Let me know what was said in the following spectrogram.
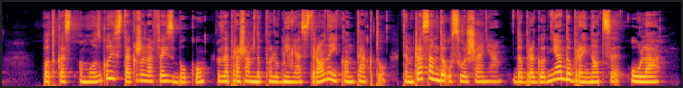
Podcast o mózgu jest także na Facebooku. Zapraszam do polubienia strony i kontaktu. Tymczasem do usłyszenia. Dobrego dnia, dobrej nocy, Ula.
